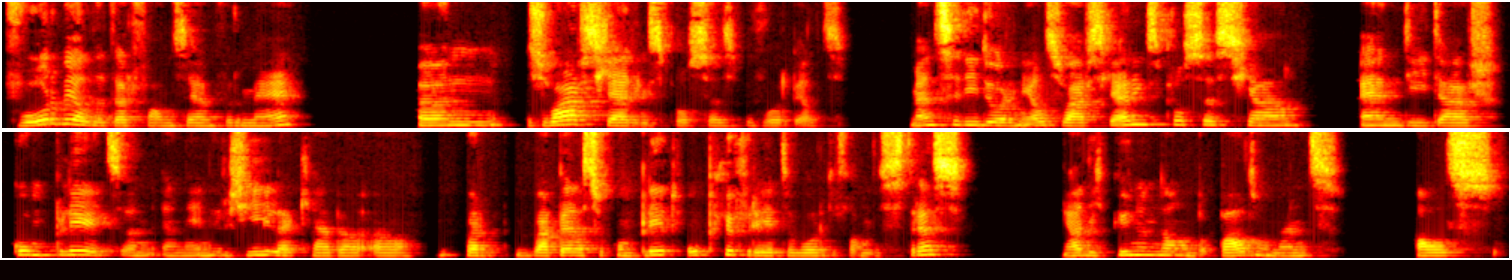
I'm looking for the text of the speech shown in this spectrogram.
Voorbeelden daarvan zijn voor mij een zwaar scheidingsproces bijvoorbeeld. Mensen die door een heel zwaar scheidingsproces gaan en die daar compleet een, een energielek hebben, waar, waarbij ze compleet opgevreten worden van de stress, ja, die kunnen dan op een bepaald moment, als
